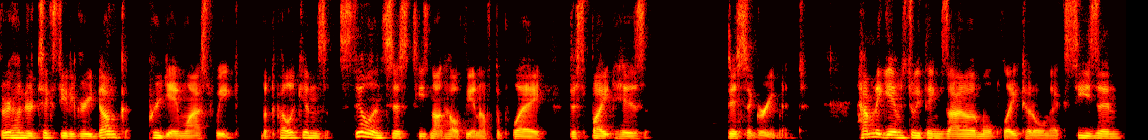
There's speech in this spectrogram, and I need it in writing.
360 degree dunk pregame last week, but the Pelicans still insist he's not healthy enough to play despite his disagreement. How many games do we think Zion will play total next season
